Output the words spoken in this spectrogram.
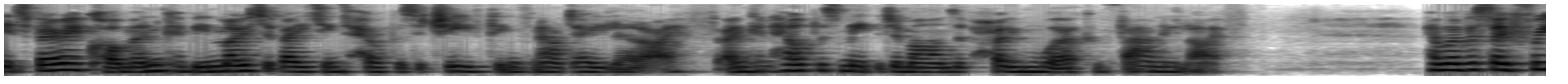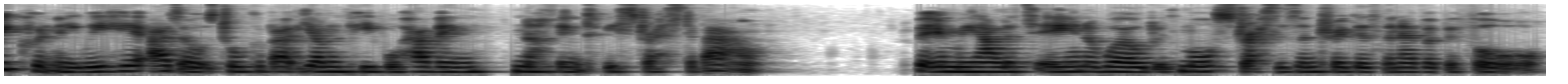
It's very common, can be motivating to help us achieve things in our daily life, and can help us meet the demands of home, work, and family life. However, so frequently we hear adults talk about young people having nothing to be stressed about. But in reality, in a world with more stresses and triggers than ever before,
